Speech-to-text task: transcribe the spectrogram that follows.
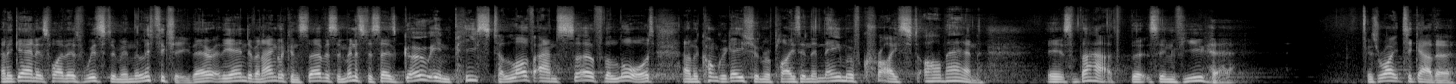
And again, it's why there's wisdom in the liturgy. There at the end of an Anglican service, the minister says, Go in peace to love and serve the Lord. And the congregation replies, In the name of Christ, Amen. It's that that's in view here. It's right to gather,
